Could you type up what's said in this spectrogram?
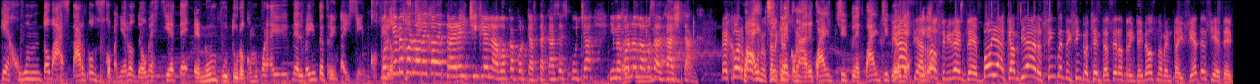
que junto va a estar con sus compañeros de OV7 en un futuro, como por ahí del 2035. ¿Por qué mejor no deja de traer el chicle en la boca porque hasta acá se escucha y mejor nos vamos al hashtag? Mejor ¿Cuál vámonos al chicle, hashtag. comadre? ¿Cuál chicle? ¿Cuál chicle? Gracias, Rosy Vidente. Voy a cambiar 5580-032-977.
